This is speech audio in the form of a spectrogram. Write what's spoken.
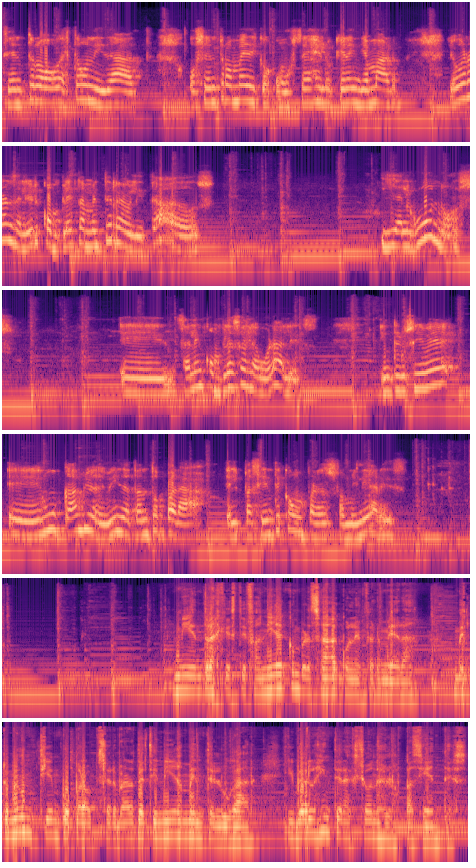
centro, esta unidad o centro médico, como ustedes lo quieren llamar, logran salir completamente rehabilitados y algunos eh, salen con plazas laborales. Inclusive eh, es un cambio de vida tanto para el paciente como para sus familiares. Mientras que Estefanía conversaba con la enfermera, me tomé un tiempo para observar detenidamente el lugar y ver las interacciones de los pacientes.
